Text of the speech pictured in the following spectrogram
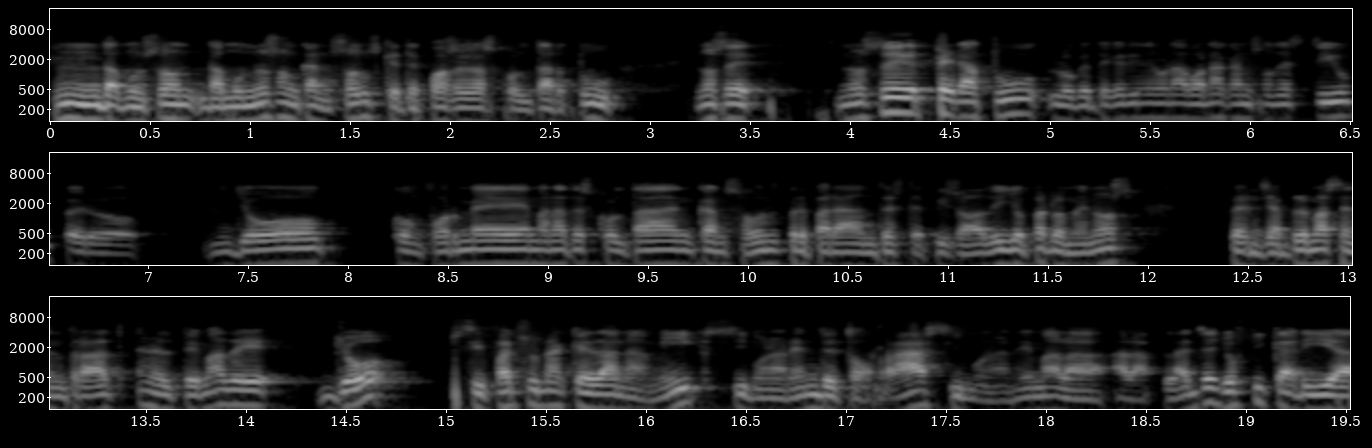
Mm, damunt, són, damunt no són cançons que te poses a escoltar tu. No sé, no sé per a tu el que té que tenir una bona cançó d'estiu, però jo, conforme m'he anat escoltant cançons preparant aquest episodi, jo per lo menos, per exemple, m'ha centrat en el tema de... Jo, si faig una queda amb amics, si m'on anem de torrar, si m'on anem a la, a la platja, jo ficaria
